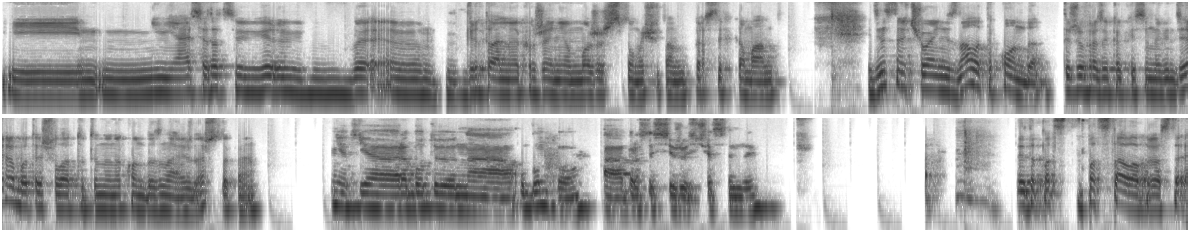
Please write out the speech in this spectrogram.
и менять этот вир- э, виртуальное окружение можешь с помощью там простых команд. Единственное, чего я не знал, это конда. Ты же вроде как, если на винде работаешь, Влад, то ты на конда знаешь, да, что такое? Нет, я работаю на Ubuntu, а просто сижу сейчас с Инды. Это под, подстава просто.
